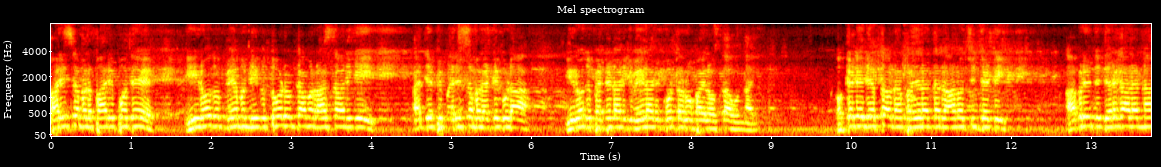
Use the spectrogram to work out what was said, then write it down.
పరిశ్రమలు పారిపోతే ఈ రోజు మేము నీకు తోడుంటాము రాష్ట్రానికి అని చెప్పి పరిశ్రమలన్నీ కూడా ఈ రోజు పెట్టడానికి వేలాది కోట్ల రూపాయలు వస్తూ ఉన్నాయి. ఒక్కటే చెప్తా ఉన్నాను ప్రజలందరూ ఆలోచించండి. అభివృద్ధి జరగాలన్నా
